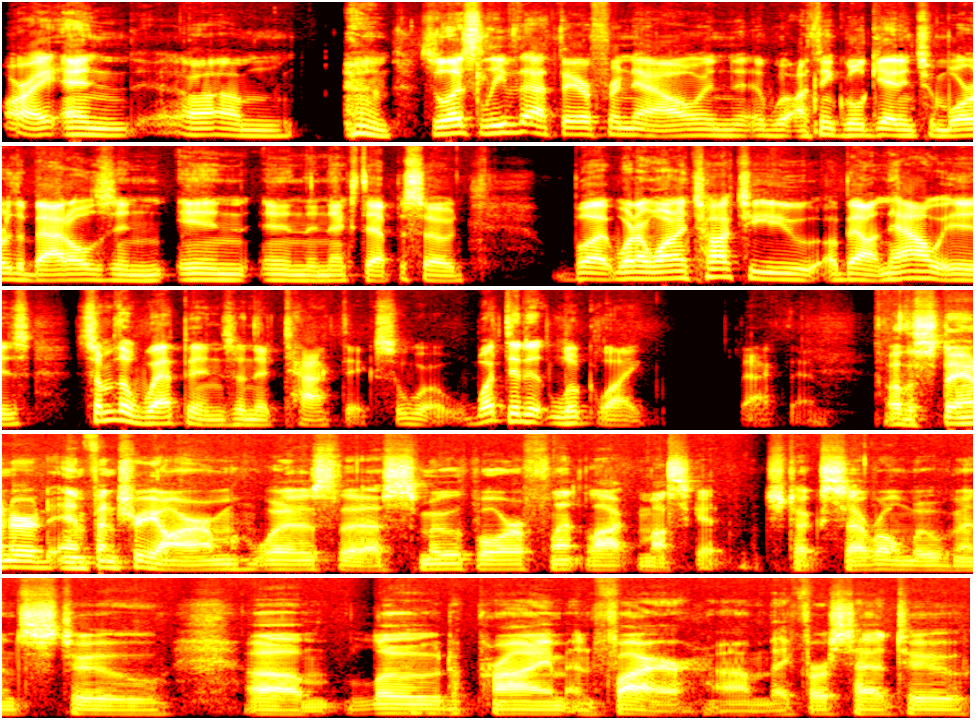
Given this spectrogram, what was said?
All right, and um, so let's leave that there for now, and uh, I think we'll get into more of the battles in in in the next episode. But what I want to talk to you about now is some of the weapons and their tactics. What did it look like back then? Well, the standard infantry arm was the smoothbore flintlock musket, which took several movements to um, load, prime, and fire. Um, they first had to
